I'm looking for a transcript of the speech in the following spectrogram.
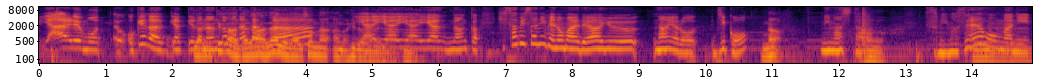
いやあれもうお怪我やけどなんともなかった。そんなあのひどいい。やいやいやいやなんか久々に目の前でああいうなんやろ事故？うんな見ました、あ、うん。すみません、うん。ほんまに。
